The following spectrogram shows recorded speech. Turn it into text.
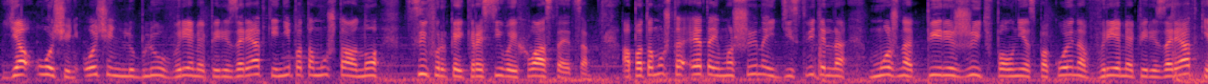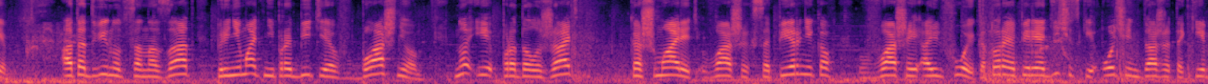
Я очень-очень люблю время перезарядки не потому, что оно циферкой красивой хвастается, а потому что этой машиной действительно реально можно пережить вполне спокойно время перезарядки, отодвинуться назад, принимать непробитие в башню, но и продолжать кошмарить ваших соперников вашей альфой, которая периодически очень даже таки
